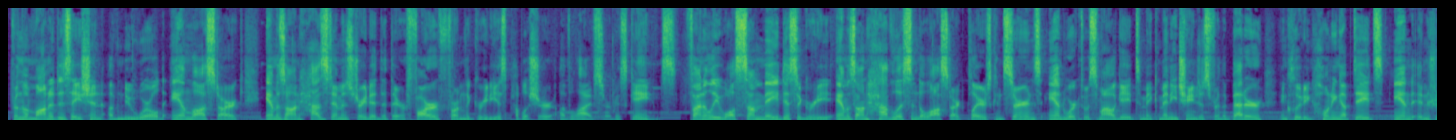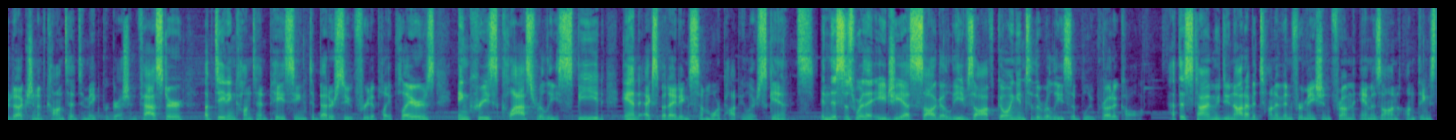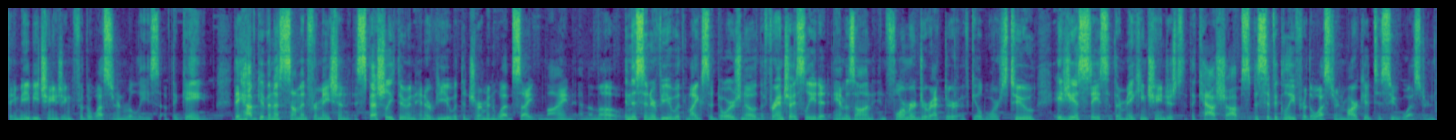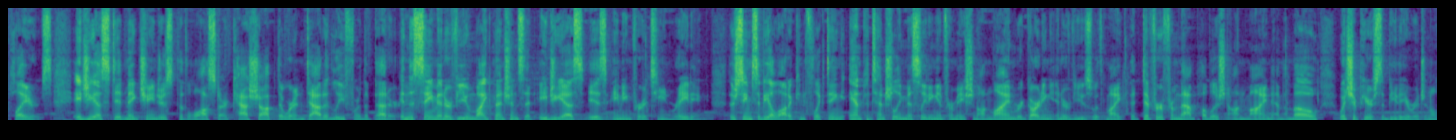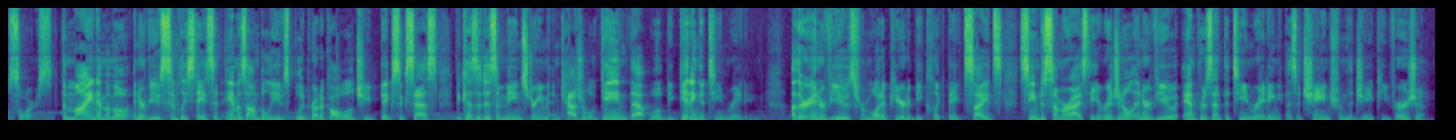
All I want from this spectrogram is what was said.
From the monetization of New World and Lost Ark, Amazon has demonstrated that they are far from the greediest publisher of live service games. Finally, while some may disagree, Amazon have listened to Lost Ark players' concerns and worked with Smilegate to make many changes for the better, including honing updates and introduction of content to make progression faster, updating content pacing to better suit free to play players, increase class release speed, and expediting some more popular skins. And this is where the AGS saga leaves off going into the release of Blue Protocol. At this time, we do not have a ton of information from Amazon on things they may be changing for the Western release of the game. They have given us some information, especially through an interview with the German website Mein MMO. In this interview with Mike Zadorojny, the franchise lead at Amazon and former director of Guild Wars 2, AGS states that they're making changes to the cash shop specifically for the Western market to suit Western players. AGS did make changes to the Lost Ark cash shop that were undoubtedly for the better. In the same interview, Mike mentions that AGS is aiming for a teen rating. There seems to be a lot of conflicting and potentially misleading information online regarding interviews with Mike that differ from that published on Mein MMO, which appears to be the original source. The Mein MMO interview simply states that Amazon believes Blue Protocol will achieve big success because it is a mainstream and casual game that will be getting a teen rating. Other interviews from what appear to be clickbait sites seem to summarize the original interview and present the teen rating as a change from the JP version.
